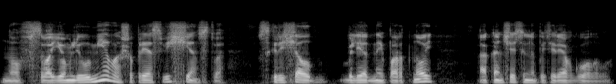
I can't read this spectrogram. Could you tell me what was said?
но в своем ли уме ваше преосвященство? вскричал бледный портной, окончательно потеряв голову.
